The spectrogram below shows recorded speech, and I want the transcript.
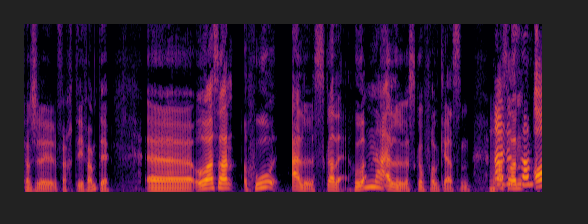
kanskje 40-50. Eh, og sånn Hun elsker det. Hun Nei. elsker podkasten. Er det sant? Å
